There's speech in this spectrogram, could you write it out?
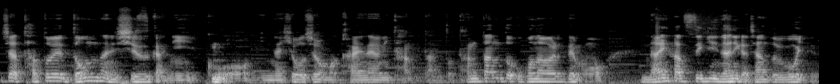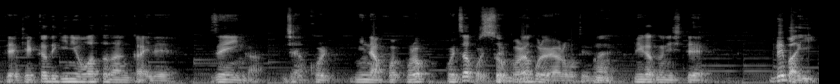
じゃあ、たとえどんなに静かに、こう、みんな表情も変えないように淡々と、淡々と行われても、内発的に何かちゃんと動いてて、結果的に終わった段階で、全員が、じゃあこれ、みんなこれ、これ、こいつはこいつ、ねこれはこれをやろうというのをはい明確にして、ればいい。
